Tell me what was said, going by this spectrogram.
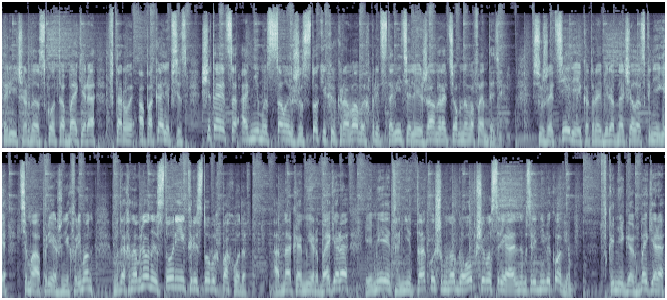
Ричарда Скотта Беккера «Второй апокалипсис» считается одним из самых жестоких и кровавых представителей жанра темного фэнтези. Сюжет серии, которая берет начало с книги «Тьма прежних времен», вдохновлен историей крестовых походов. Однако мир Беккера имеет не так уж много общего с реальным средневековьем. В книгах Беккера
